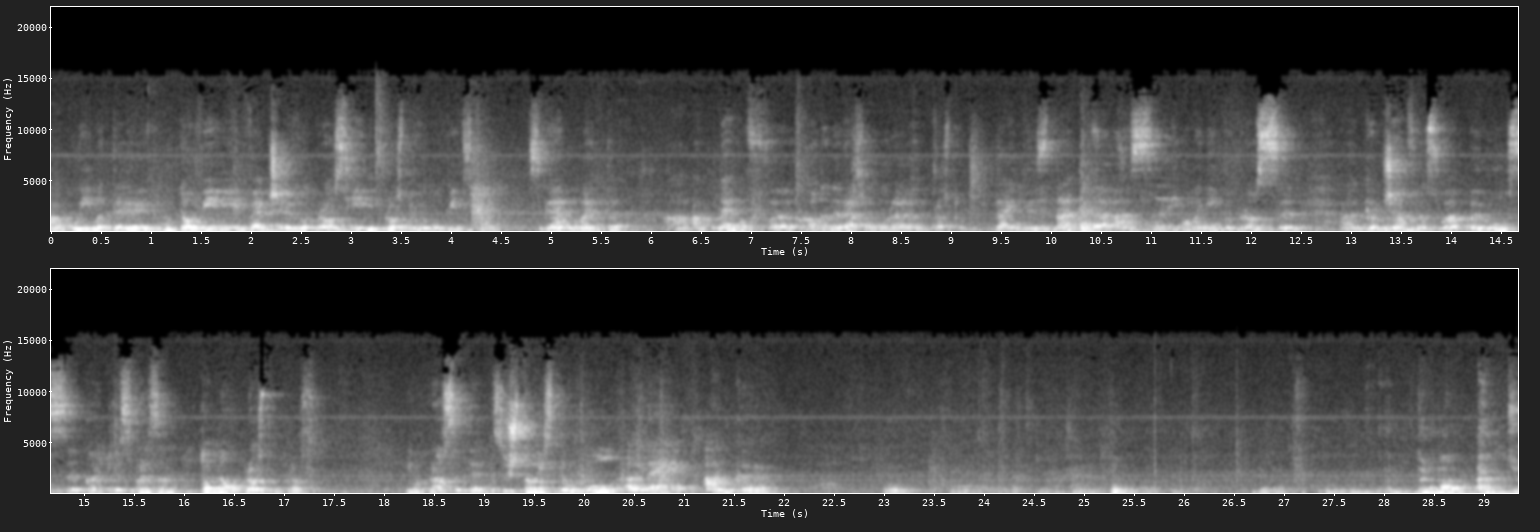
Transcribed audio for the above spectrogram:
Ако имате готови вече въпроси или просто любопитство, сега е момента. Ако не, в хода на разговора просто дайте знак. Аз имам един въпрос към Жан-Франсуа Перус, който е свързан. Той е много прост въпрос. И въпросът е, защо Истанбул, а не Анкара? de la part du,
